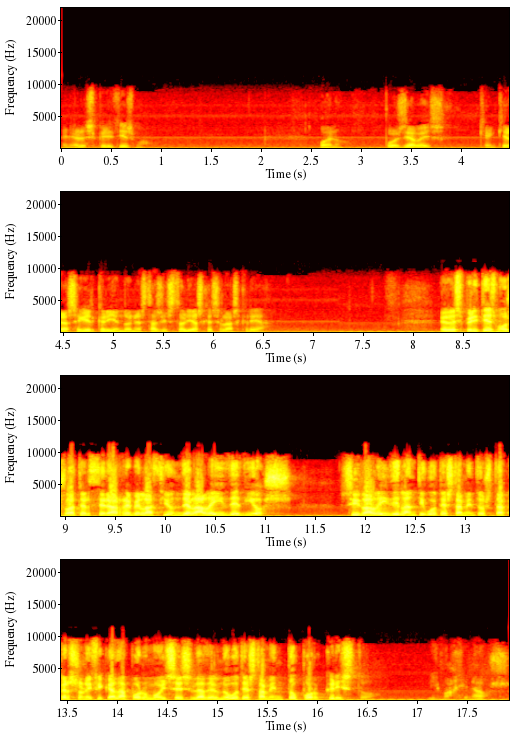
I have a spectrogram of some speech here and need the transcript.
en el espiritismo. Bueno, pues ya veis, quien quiera seguir creyendo en estas historias, que se las crea. El espiritismo es la tercera revelación de la ley de Dios. Si la ley del Antiguo Testamento está personificada por Moisés y la del Nuevo Testamento por Cristo, imaginaos.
